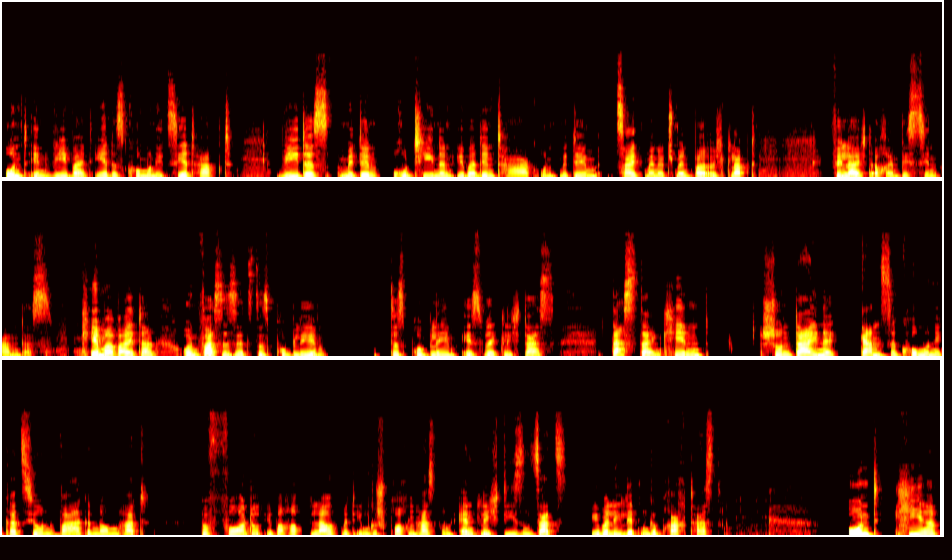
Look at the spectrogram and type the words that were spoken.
und inwieweit ihr das kommuniziert habt, wie das mit den Routinen über den Tag und mit dem Zeitmanagement bei euch klappt. Vielleicht auch ein bisschen anders. Geh mal weiter. Und was ist jetzt das Problem? Das Problem ist wirklich das, dass dein Kind schon deine ganze Kommunikation wahrgenommen hat, bevor du überhaupt laut mit ihm gesprochen hast und endlich diesen Satz über die Lippen gebracht hast. Und hier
